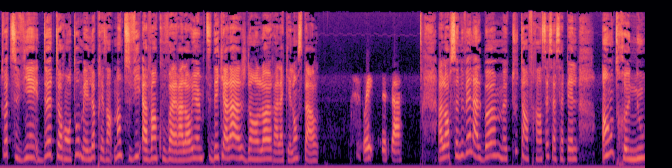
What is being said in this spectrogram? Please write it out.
toi, tu viens de Toronto, mais là, présentement, tu vis à Vancouver. Alors, il y a un petit décalage dans l'heure à laquelle on se parle. Oui, c'est ça. Alors, ce nouvel album, tout en français, ça s'appelle Entre nous.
